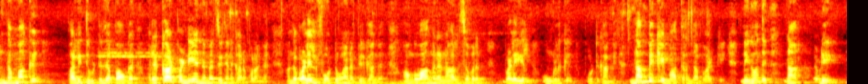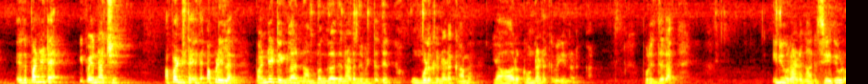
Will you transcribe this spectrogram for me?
அந்த அம்மாவுக்கு பழித்து விட்டது. அப்போ அவங்க ரெக்கார்ட் பண்ணியே இந்த மெசேஜ் எனக்கு அனுப்புகிறாங்க அந்த வளையல் ஃபோட்டோவும் அனுப்பியிருக்காங்க. அவங்க வாங்கின நாலு சவரன் வளையல் உங்களுக்கு போட்டு காமி நம்பிக்கை மாத்திரம்தான் வாழ்க்கை. நீங்கள் வந்து நான் இப்படி இது பண்ணிட்டேன். இப்போ என்னாச்சு? பண்ணிட்டேன். இது அப்படி இல்லை. பண்ணிட்டீங்களா? நம்புங்க. அது நடந்து விட்டது. உங்களுக்கு நடக்காமல் யாருக்கும் நடக்கவே நடக்காது. புரிந்ததா இனி ஒரு அழகான செய்தியோடு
